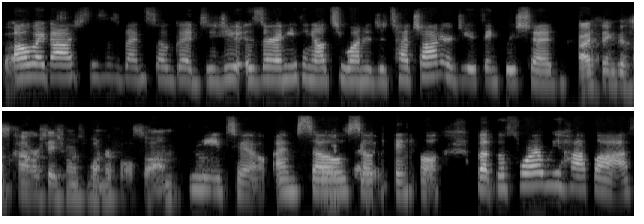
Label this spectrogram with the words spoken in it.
But Oh my gosh, this has been so good. Did you is there anything else you wanted to touch on or do you think we should I think this conversation was wonderful. So I'm Me too. I'm so so excited. thankful. But before we hop off,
